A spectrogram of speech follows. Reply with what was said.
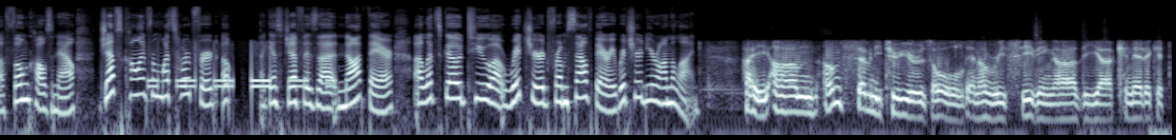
uh, phone calls now. Jeff's calling from West Hartford. Oh, I guess Jeff is uh, not there. let's go to Richard from Southbury. Richard, you're on the line. Hi, um, I'm 72 years old and I'm receiving uh, the uh, Connecticut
